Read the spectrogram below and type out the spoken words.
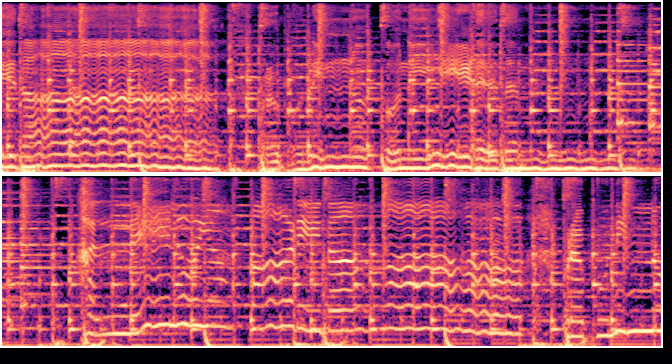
పాడేదా ప్రభు నిన్ను కొనియేడదన్. హల్లెలూయా పాడేదా ప్రభు నిన్ను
